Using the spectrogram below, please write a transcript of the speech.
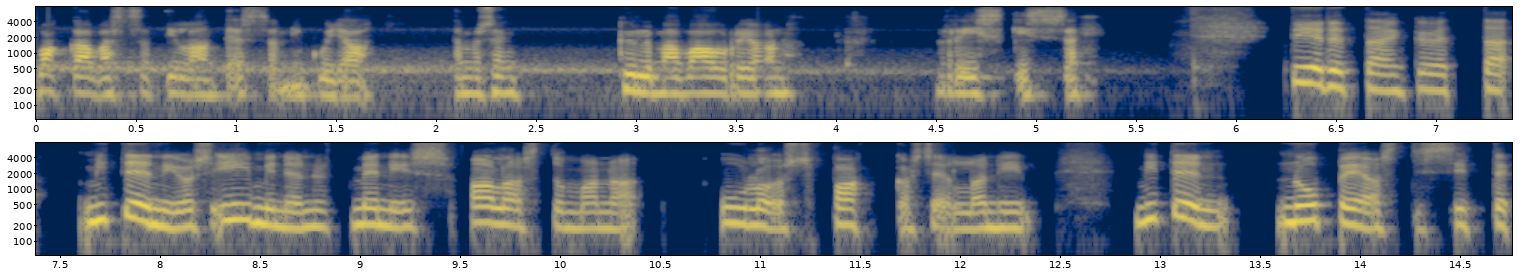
vakavassa tilanteessa niin kuin ja tämmöisen kylmävaurion riskissä. Tiedetäänkö, että miten jos ihminen nyt menisi alastomana ulos pakkasella, niin miten nopeasti sitten,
